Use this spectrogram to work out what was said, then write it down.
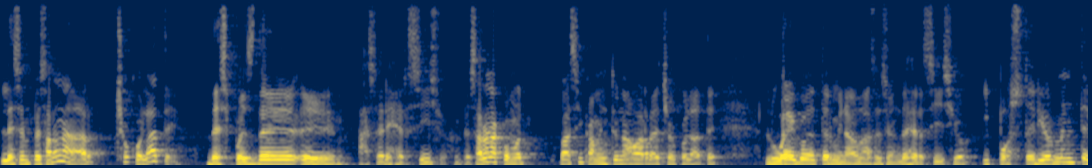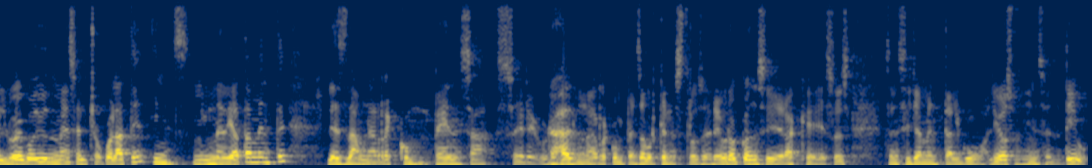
les empezaron a dar chocolate después de eh, hacer ejercicio. Empezaron a comer básicamente una barra de chocolate luego de terminar una sesión de ejercicio y posteriormente, luego de un mes, el chocolate inmediatamente les da una recompensa cerebral, una recompensa porque nuestro cerebro considera que eso es sencillamente algo valioso, un incentivo.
